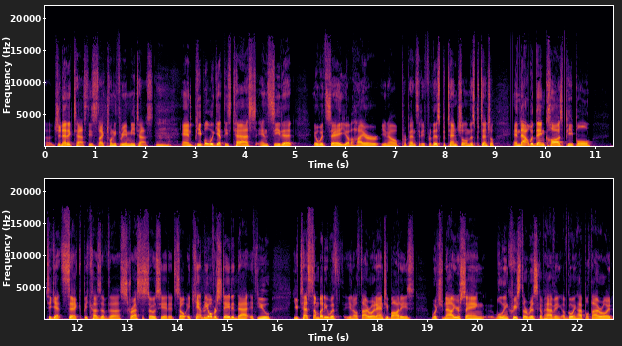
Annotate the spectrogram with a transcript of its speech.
uh, genetic tests, these like 23andMe tests, mm. and people would get these tests and see that it would say you have a higher, you know, propensity for this potential and this potential, and that would then cause people to get sick because of the stress associated. So it can't right. be overstated that if you you test somebody with you know thyroid antibodies, which now you're saying will increase their risk of having of going hypothyroid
